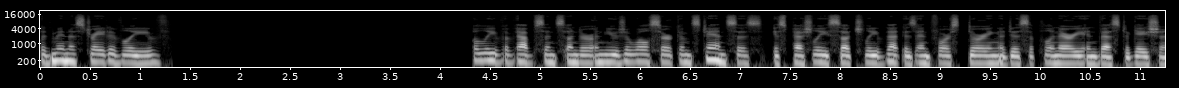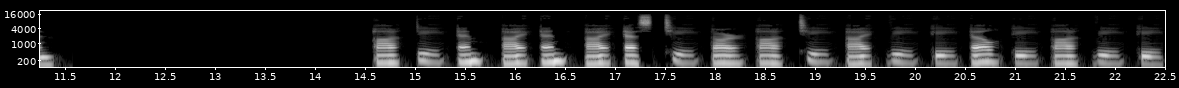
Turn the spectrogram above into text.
Administrative leave. A leave of absence under unusual circumstances, especially such leave that is enforced during a disciplinary investigation. A D M I N I S T R A T I V E L E A V E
